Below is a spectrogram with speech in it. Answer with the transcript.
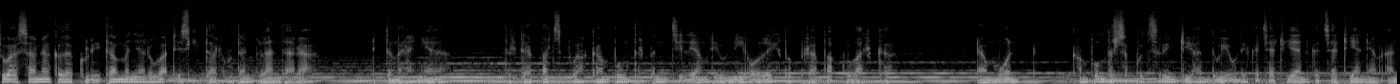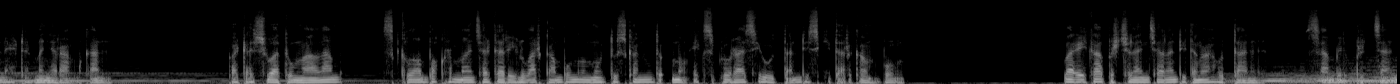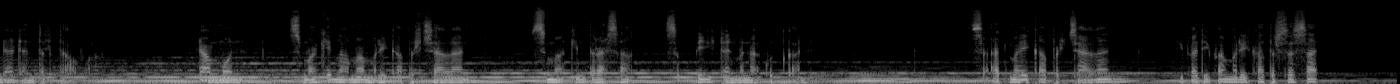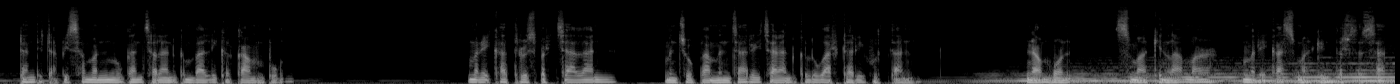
Suasana gelap gulita menyeruak di sekitar hutan belantara. Di tengahnya terdapat sebuah kampung terpencil yang dihuni oleh beberapa keluarga. Namun, kampung tersebut sering dihantui oleh kejadian-kejadian yang aneh dan menyeramkan. Pada suatu malam, sekelompok remaja dari luar kampung memutuskan untuk mengeksplorasi hutan di sekitar kampung. Mereka berjalan-jalan di tengah hutan sambil bercanda dan tertawa. Namun, semakin lama mereka berjalan, semakin terasa sepi dan menakutkan. Saat mereka berjalan, tiba-tiba mereka tersesat dan tidak bisa menemukan jalan kembali ke kampung. Mereka terus berjalan, mencoba mencari jalan keluar dari hutan. Namun, semakin lama mereka semakin tersesat.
